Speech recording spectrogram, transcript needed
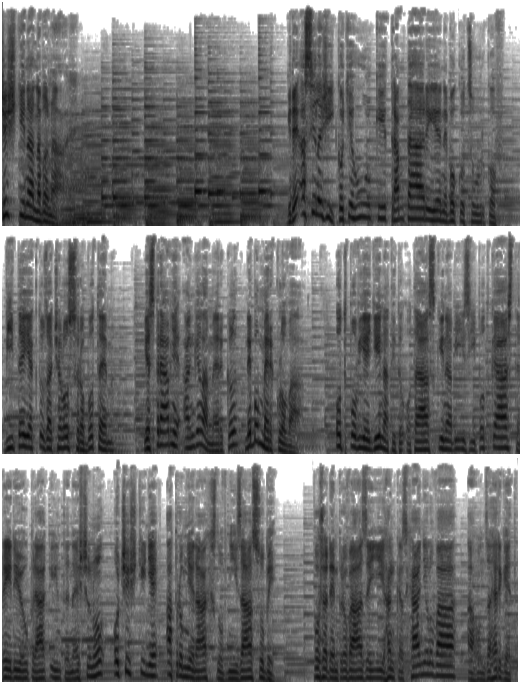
Čeština na vlnách. Kde asi leží kotěhůlky, tramtárie nebo kocourkov? Víte, jak to začalo s robotem? Je správně Angela Merkel nebo Merklová? Odpovědi na tyto otázky nabízí podcast Radio Prague International o češtině a proměnách slovní zásoby. Pořadem provázejí Hanka Schánělová a Honza Herget.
